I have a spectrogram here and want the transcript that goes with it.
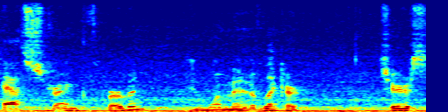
Cask Strength Bourbon in one minute of liquor. Cheers.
